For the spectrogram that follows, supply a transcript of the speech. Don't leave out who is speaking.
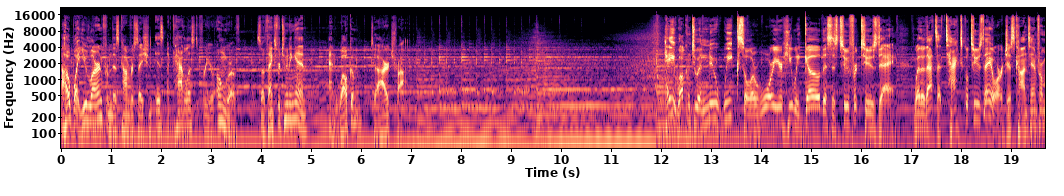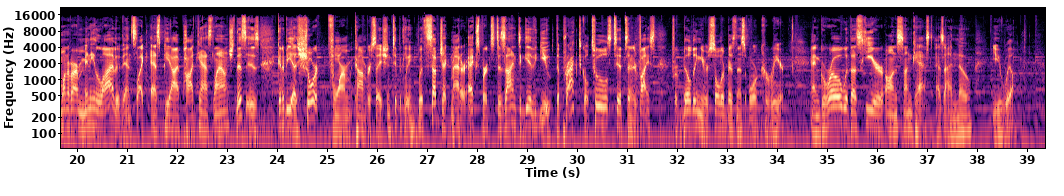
Speaker 1: I hope what you learn from this conversation is a catalyst for your own growth. So thanks for tuning in and welcome to our tribe. Hey, welcome to a new week, Solar Warrior. Here we go. This is Two for Tuesday. Whether that's a tactical Tuesday or just content from one of our many live events like SPI Podcast Lounge, this is going to be a short form conversation, typically with subject matter experts designed to give you the practical tools, tips, and advice for building your solar business or career. And grow with us here on Suncast, as I know you will.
